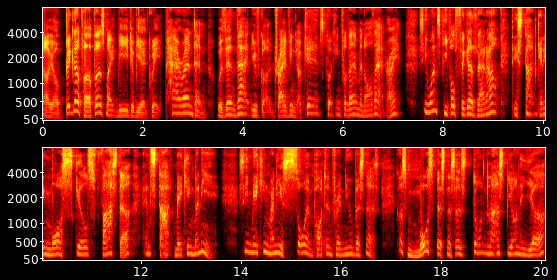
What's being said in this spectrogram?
Now, your bigger purpose might be to be a great parent, and within that, you've got driving your kids, cooking for them, and all that, right? See, once people figure that out, they start getting more skills faster and start making money. See, making money is so important for a new business because most businesses don't last beyond a year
